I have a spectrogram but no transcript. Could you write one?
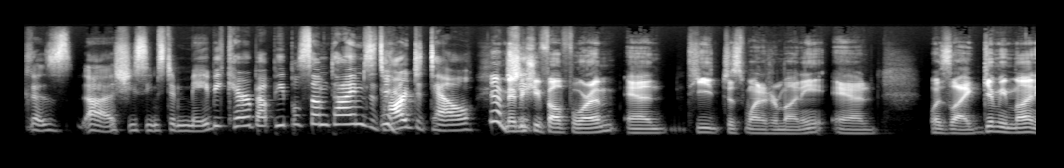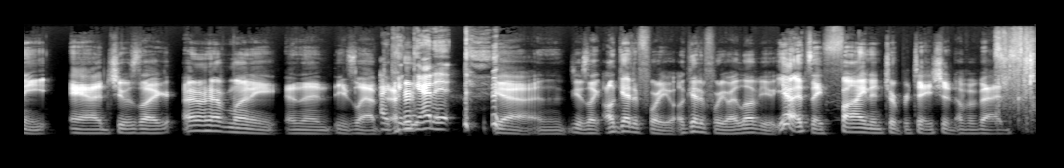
because uh, she seems to maybe care about people sometimes. It's Yeah. hard to tell. yeah, maybe she- she felt for him, and he just wanted her money, and was like, "Give me money." And she was like, I don't have money. And then he slapped I her. can get it. yeah. And he was like, I'll get it for you. I'll get it for you. I love you. Yeah, it's a fine interpretation of events.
